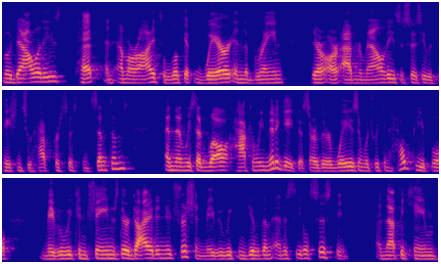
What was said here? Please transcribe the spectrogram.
modalities, PET and MRI, to look at where in the brain there are abnormalities associated with patients who have persistent symptoms. And then we said, well, how can we mitigate this? Are there ways in which we can help people? Maybe we can change their diet and nutrition. Maybe we can give them N-acetylcysteine. And that became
